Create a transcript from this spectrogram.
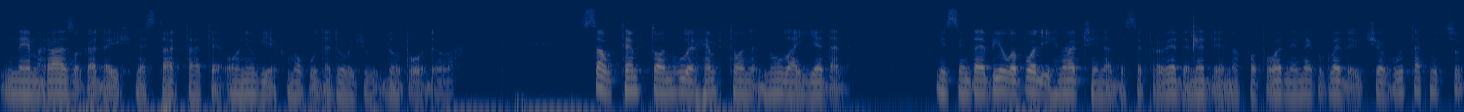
nema razloga da ih ne startate, oni uvijek mogu da dođu do bodova. Southampton, Wolverhampton 0-1. Mislim da je bilo boljih načina da se provede nedeljno popodne nego gledajući ovu utakmicu.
